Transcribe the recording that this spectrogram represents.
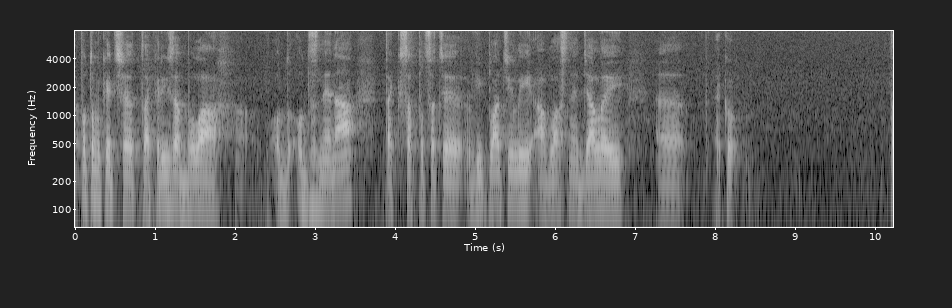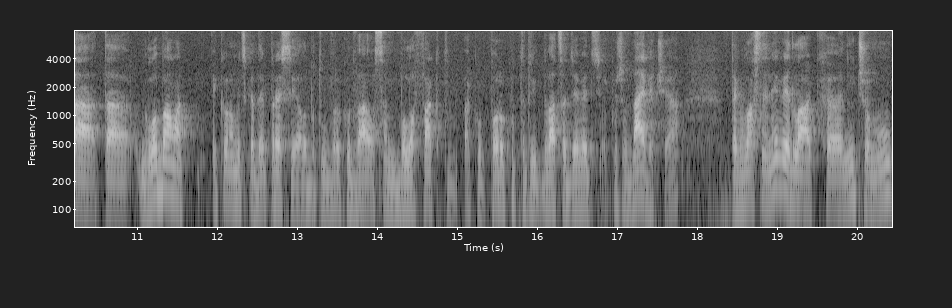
potom, keď tá kríza bola od, odznená, tak sa v podstate vyplatili a vlastne ďalej e, ako tá, tá globálna ekonomická depresia, lebo tu v roku 2008 bolo fakt ako po roku 29 akože najväčšia, tak vlastne neviedla k ničomu e,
